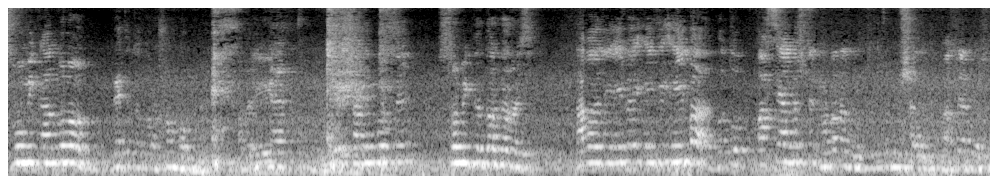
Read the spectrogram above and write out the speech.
শ্রমিক আন্দোলন ব্যতীত করা সম্ভব নয়। দেশ স্বাধীন করছে, শ্রমিকদের দরকার রয়েছে। যে এইবার, এই যে এইবার গত পাঁচই আগস্টের ঘটনা ঘটছে চব্বিশ সালে, পাঁচই আগস্ট,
